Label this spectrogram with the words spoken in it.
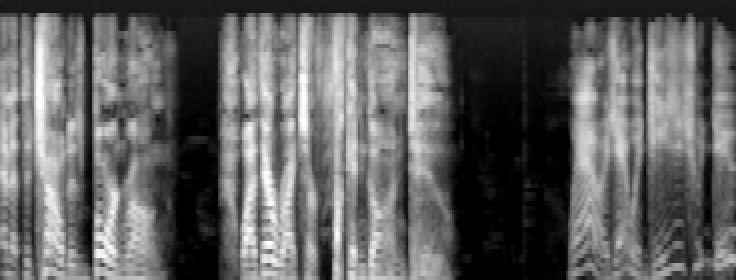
And if the child is born wrong, why their rights are fucking gone too. Wow, is that what Jesus would do?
